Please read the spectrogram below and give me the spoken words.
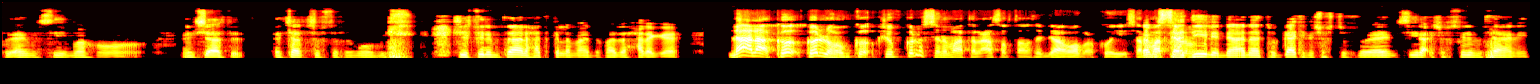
في AMC؟ ما هو Uncharted Uncharted شفته في Muvi شفت فيلم ثاني حتكلم عنه في هذه الحلقة. لا لا كلهم ك- شوف كل السينمات العصر ترى تلقاه وضعه كويس. أنا بس تعديل إن أنا توقعت إني شفته في AMC. لا شفت فيلم ثاني.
